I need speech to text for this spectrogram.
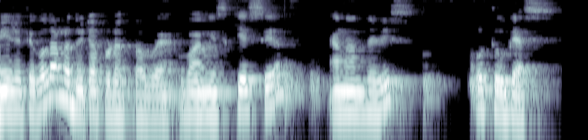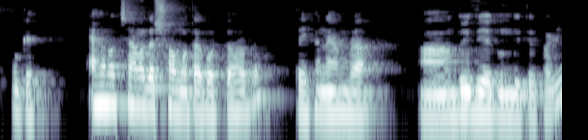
বিয়োজিত করলে আমরা দুইটা প্রোডাক্ট পাবো one is KCl another is O two gas okay এখন হচ্ছে আমাদের সমতা করতে হবে। তো এখানে আমরা দুই দিয়ে গুণ দিতে পারি।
